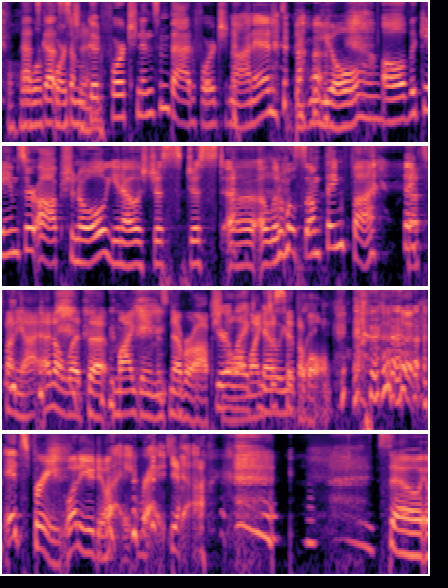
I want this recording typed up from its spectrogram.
that's got fortune. some good fortune and some bad fortune on it. Big wheel. All the games are optional. You know, it's just just a, a little something fun. That's funny. I, I don't let that. My game is never optional. like, I'm like, no, just you're hit the ball. it's free. What are you doing? Right, right, yeah. So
